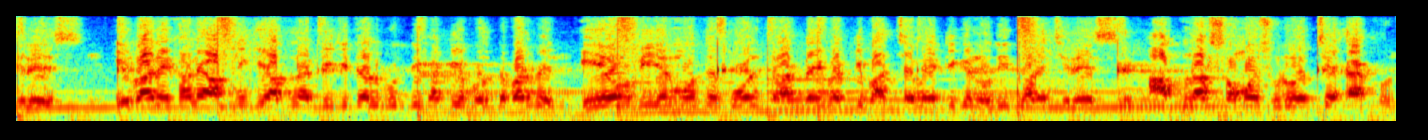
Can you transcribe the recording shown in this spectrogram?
ছেড়ে এসেছে। এবার এখানে আপনি কি আপনার ডিজিটাল বুদ্ধি খাটিয়ে বলতে পারবেন? এ ও বি এর মধ্যে কোন ট্রাক ড্রাইভারটি বাচ্চা মেয়েটিকে নদীর ধারে ছেড়ে এসছে? আপনার সময় শুরু হচ্ছে এখন।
